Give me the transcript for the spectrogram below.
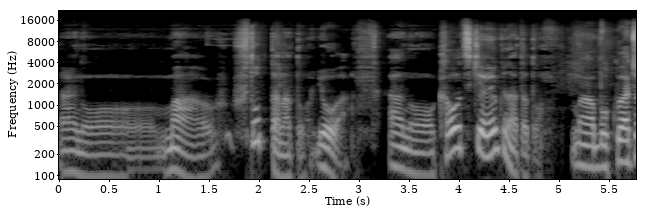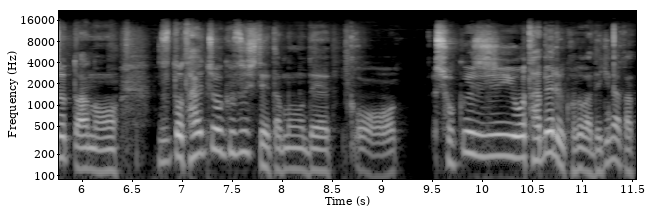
あの、まあ、太ったなと、要は。あの、顔つきは良くなったと。まあ僕はちょっとあの、ずっと体調を崩していたもので、こう、食事を食べることができなかっ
